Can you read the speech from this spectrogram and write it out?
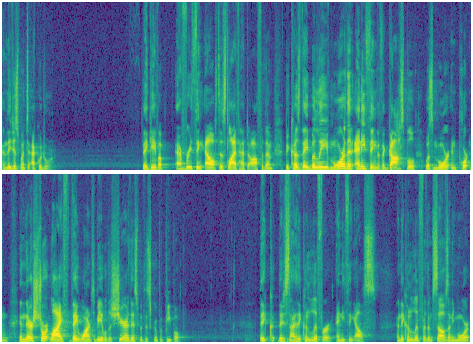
and they just went to Ecuador. They gave up everything else this life had to offer them because they believed more than anything that the gospel was more important. In their short life, they wanted to be able to share this with this group of people. They, they decided they couldn't live for anything else and they couldn't live for themselves anymore.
